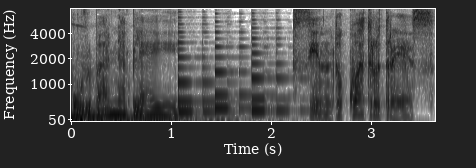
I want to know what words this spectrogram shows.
Urbana Play 104.3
